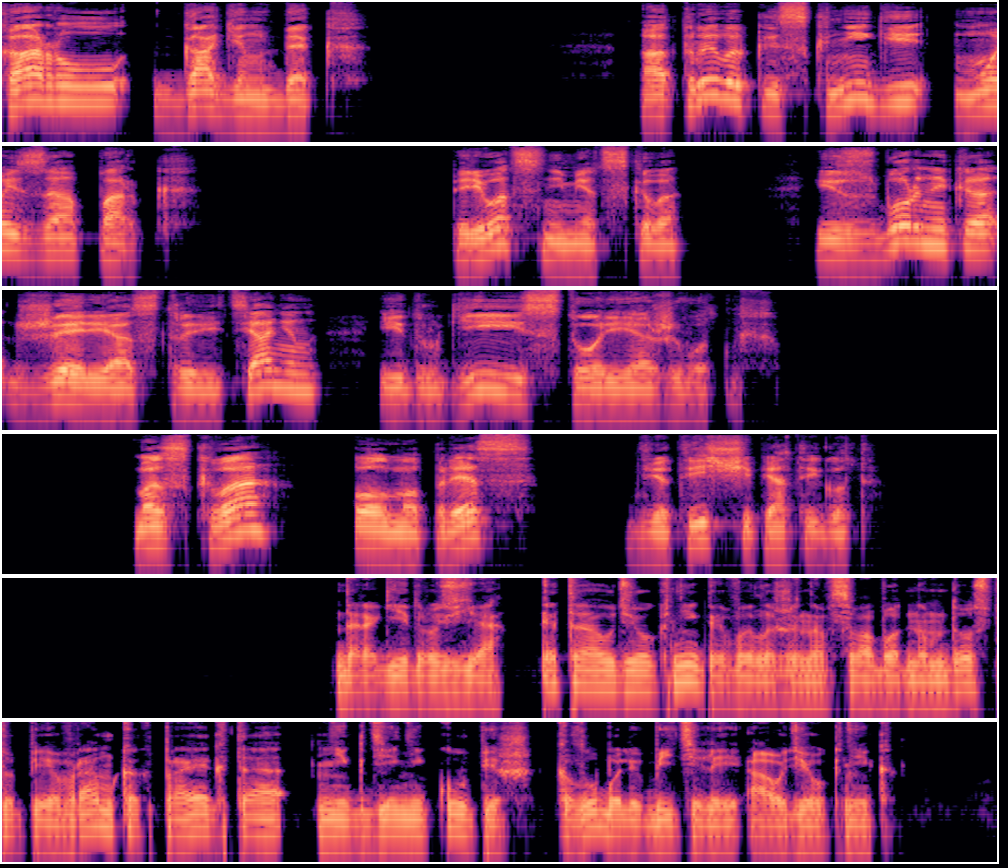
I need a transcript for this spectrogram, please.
Карл Гагенбек. Отрывок из книги «Мой зоопарк». Перевод с немецкого. Из сборника «Джерри Островитянин» и другие истории о животных. Москва, Олмо Пресс, 2005 год. Дорогие друзья, эта аудиокнига выложена в свободном доступе в рамках проекта «Нигде не купишь» Клуба любителей аудиокниг.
